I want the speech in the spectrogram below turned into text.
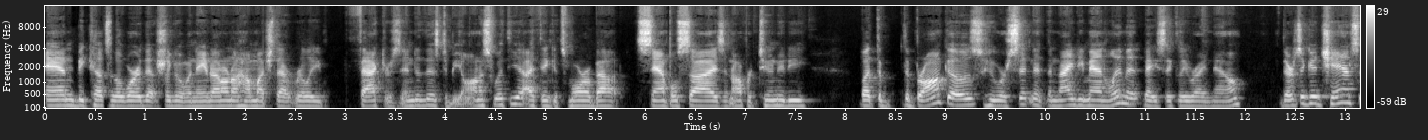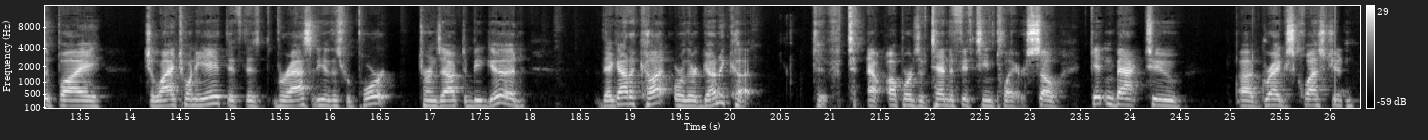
and because of the word that should go unnamed, I don't know how much that really factors into this, to be honest with you. I think it's more about sample size and opportunity. But the, the Broncos, who are sitting at the 90 man limit basically right now, there's a good chance that by July 28th, if the veracity of this report turns out to be good, they got to cut or they're going to cut to, upwards of 10 to 15 players. So getting back to uh, Greg's question,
